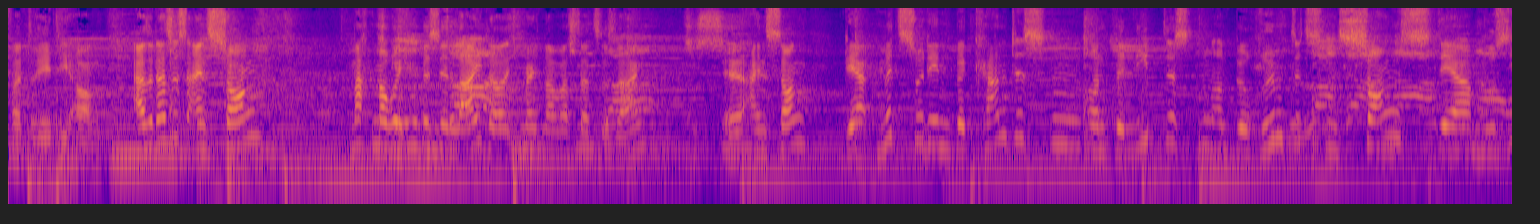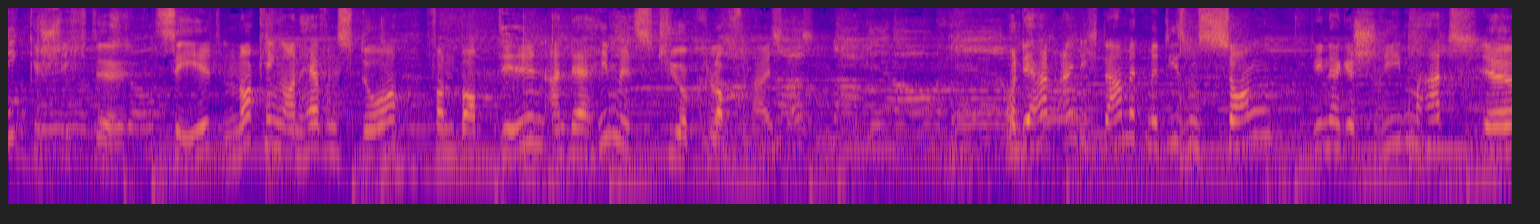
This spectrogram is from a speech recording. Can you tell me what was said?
verdreht die Augen. Also das ist ein Song, macht mal ruhig ein bisschen leider, ich möchte noch was dazu sagen. Äh, ein Song, der mit zu den bekanntesten und beliebtesten und berühmtesten Songs der Musikgeschichte zählt. Knocking on Heaven's Door von Bob Dylan, an der Himmelstür klopfen heißt das. Und er hat eigentlich damit mit diesem Song, den er geschrieben hat, äh,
